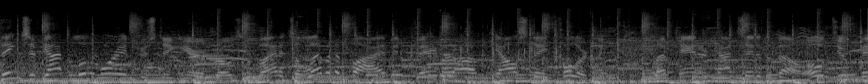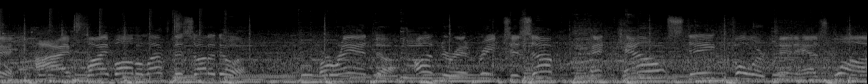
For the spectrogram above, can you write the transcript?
things have gotten a little more interesting here at Rosenblatt. It's 11 to 5 in favor of Cal State Fullerton. Left-hander Kotsay to the bell. 0-2 pitch. High fly ball to left. This ought to do it. Miranda under it reaches up and Cal State Fullerton has won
